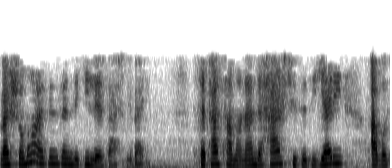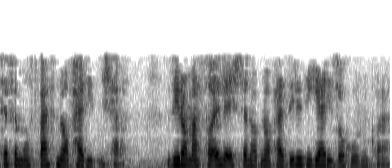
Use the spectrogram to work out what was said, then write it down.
و شما از این زندگی لذت می برید. سپس همانند هر چیز دیگری عواطف مثبت ناپدید می شود. زیرا مسائل اجتناب ناپذیر دیگری ظهور می کنند.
